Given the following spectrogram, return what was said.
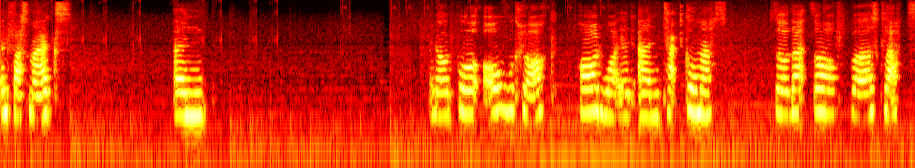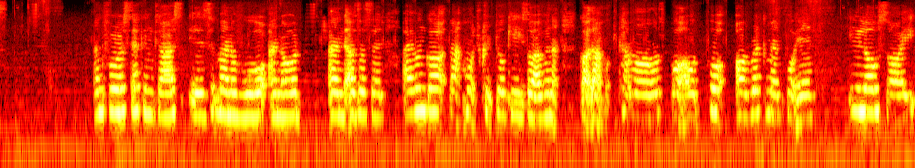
and fast mags and and I would put overclock, hardwired and tactical mask. So that's our first class and for a second class is Man of War and odd and as I said I haven't got that much crypto keys so I haven't got that much camos but I would put I would recommend putting Elo sight,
